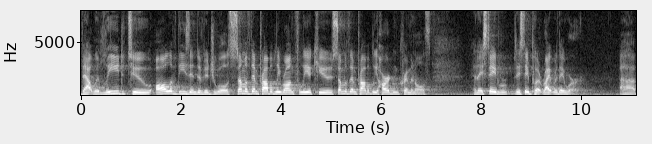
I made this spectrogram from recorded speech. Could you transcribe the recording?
that would lead to all of these individuals, some of them probably wrongfully accused, some of them probably hardened criminals, and they stayed, they stayed put right where they were. Uh,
